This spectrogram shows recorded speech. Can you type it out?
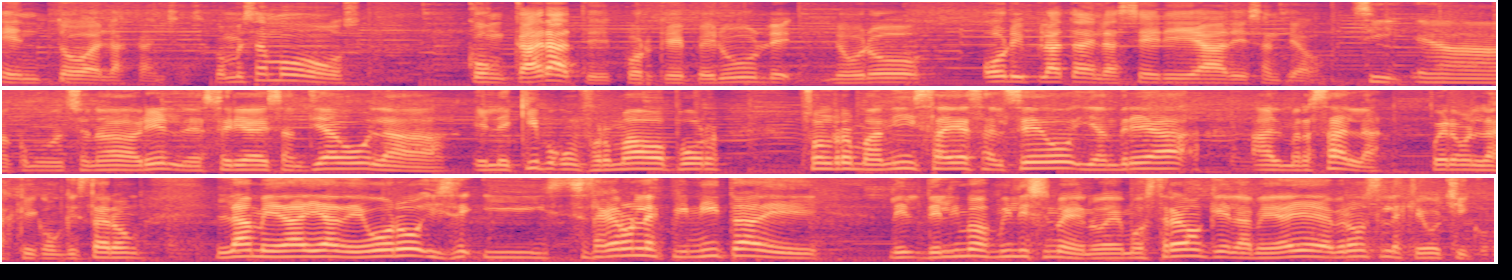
en todas las canchas. Comenzamos con karate, porque Perú le- logró oro y plata en la Serie A de Santiago. Sí, eh, como mencionaba Gabriel, en la Serie A de Santiago, la, el equipo conformado por Sol Romaní, Saya Salcedo y Andrea Almarzala fueron las que conquistaron la medalla de oro y se, sacaron la espinita de, de- Lima 2019. Nos demostraron que la medalla de bronce les quedó chico.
